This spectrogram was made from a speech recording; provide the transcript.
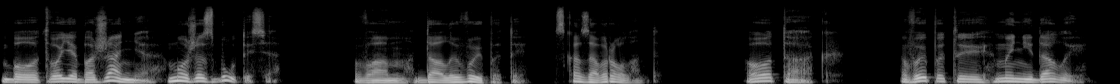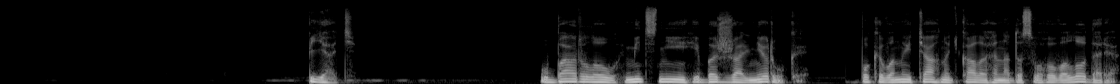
Бо твоє бажання може збутися. Вам дали випити, сказав Роланд. «О, так. Випити мені дали. 5. У Барлоу міцні і безжальні руки. Поки вони тягнуть Калагена до свого володаря,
